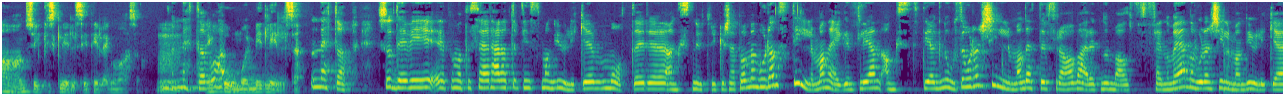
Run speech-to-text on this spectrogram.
annen psykisk lidelse i tillegg òg, altså. Nettopp. En komorbid lidelse. nettopp. Så det vi eh, på en måte ser her, er at det finnes mange ulike måter eh, angsten uttrykker seg på. Men hvordan stiller man egentlig en angstdiagnose? Hvordan skiller man dette fra å være et normalt fenomen, og hvordan skiller man de ulike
